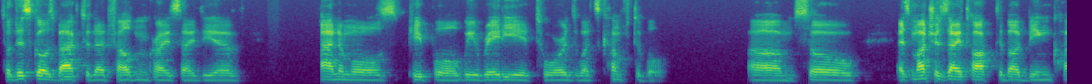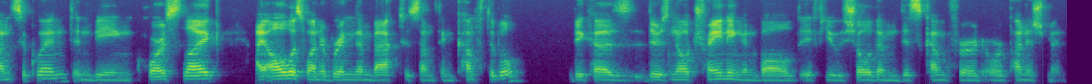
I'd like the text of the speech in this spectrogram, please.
So this goes back to that Feldenkrais idea of animals, people, we radiate towards what's comfortable. Um, so as much as I talked about being consequent and being horse like, I always want to bring them back to something comfortable because there's no training involved if you show them discomfort or punishment.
